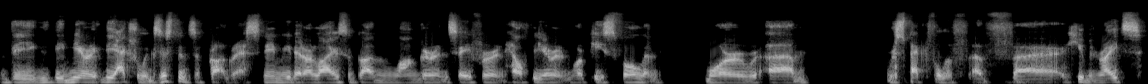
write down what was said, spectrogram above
the the mere the actual existence of progress, namely that our lives have gotten longer and safer and healthier and more peaceful and more um, respectful of, of uh, human rights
